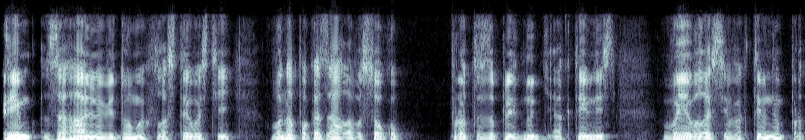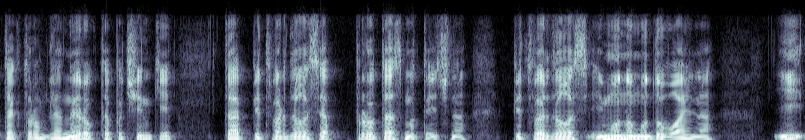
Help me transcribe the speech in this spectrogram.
Крім загальновідомих властивостей, вона показала високу протизаплідну активність, виявилася ефективним протектором для нирок та печінки та підтвердилася протиастматична, підтвердилася імуномодувальна і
